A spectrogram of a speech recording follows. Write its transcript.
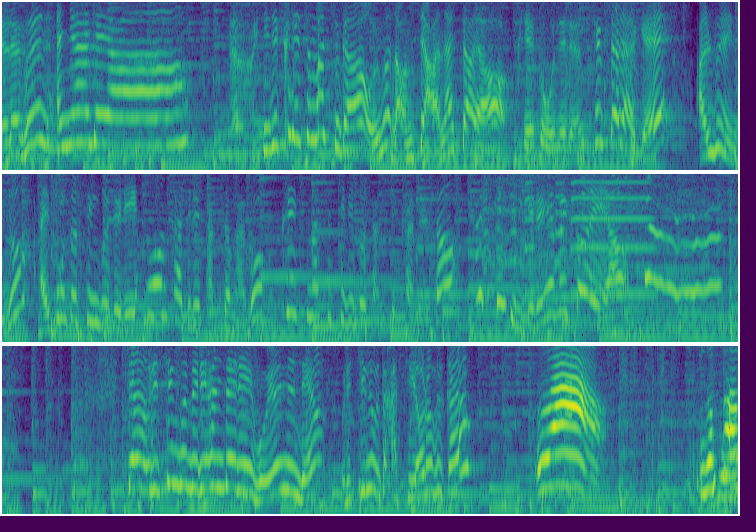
여러분 안녕하세요. 이제 크리스마스가 얼마 남지 않았어요. 그래서 오늘은 특별하게 알루엔루 알퐁소 친구들이 소원 카드를 작성하고 크리스마스 트리도 장식하면서 파티 준비를 해볼 거예요. 자, 우리 친구들이 한 자리에 모였는데요. 우리 지금부터 같이 열어볼까요? 우와! 이거 봐봐!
